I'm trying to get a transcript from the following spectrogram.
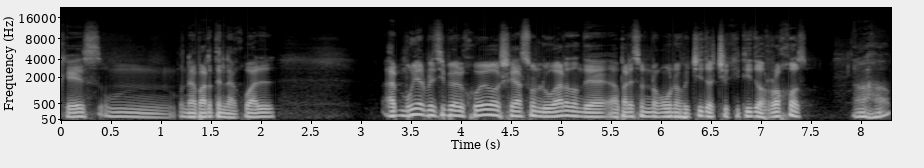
que es un- una parte en la cual muy al principio del juego llegas a un lugar donde aparecen unos bichitos chiquititos rojos Ajá.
